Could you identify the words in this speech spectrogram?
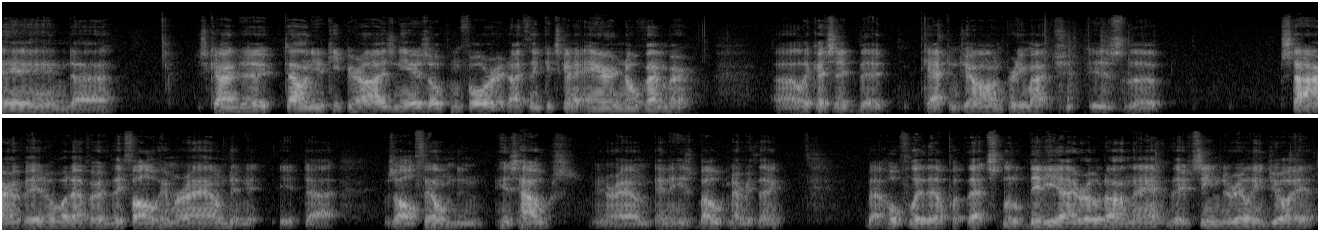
And uh, just kind of telling you to keep your eyes and ears open for it. I think it's going to air in November. Uh, like I said, the Captain John pretty much is the star of it or whatever. They follow him around and it, it uh, was all filmed in his house and around and in his boat and everything. But hopefully they'll put that little ditty I wrote on there. They seem to really enjoy it.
